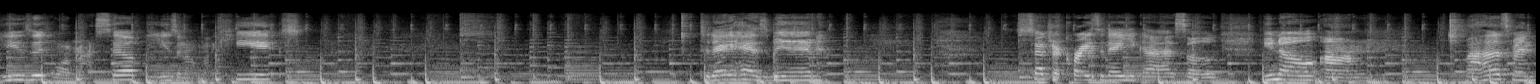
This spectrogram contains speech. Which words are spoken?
use it on myself, use it on my kids. Today has been such a crazy day, you guys. So, you know, um, my husband,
